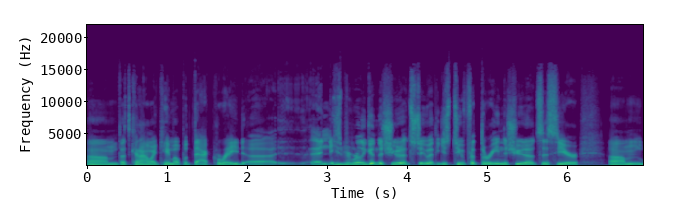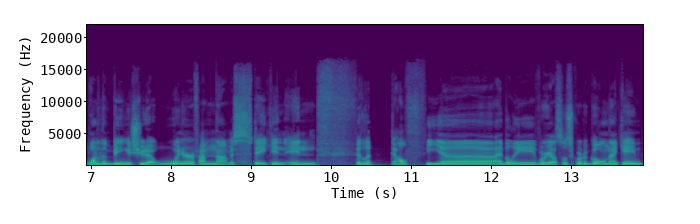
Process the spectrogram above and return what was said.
Um, that's kind of how I came up with that grade. Uh, and he's been really good in the shootouts too. I think he's two for three in the shootouts this year. Um, one of them being a shootout winner, if I'm not mistaken, in Philadelphia, I believe, where he also scored a goal in that game.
